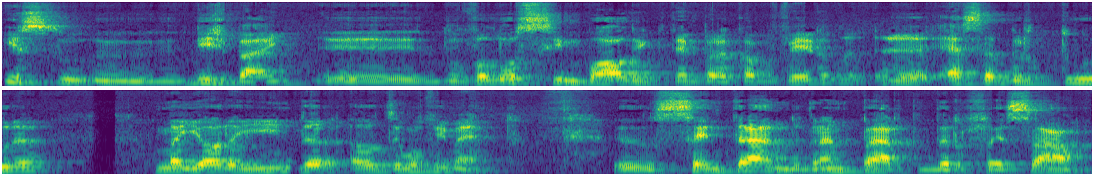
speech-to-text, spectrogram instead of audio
Isso eh, diz bem eh, do valor simbólico que tem para Cabo Verde eh, essa abertura maior ainda ao desenvolvimento, eh, centrando grande parte da reflexão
